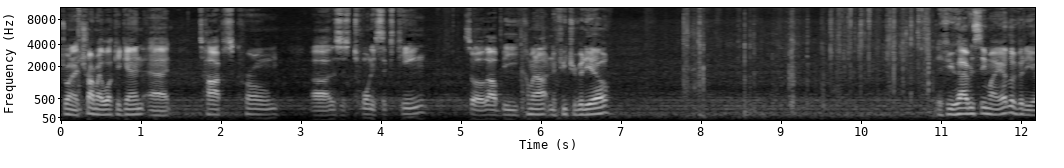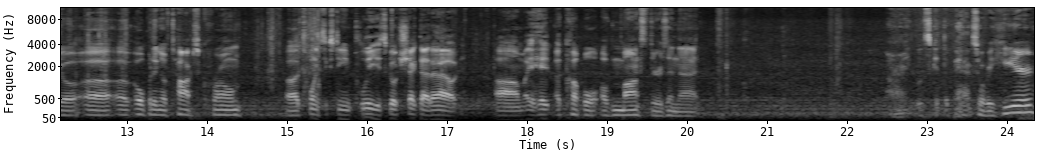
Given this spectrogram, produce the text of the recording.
Trying to try my luck again at Topps Chrome. Uh, this is 2016. So that'll be coming out in a future video. If you haven't seen my other video uh, of opening of Topps Chrome uh, 2016, please go check that out. Um, I hit a couple of monsters in that. Let's get the packs over here.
